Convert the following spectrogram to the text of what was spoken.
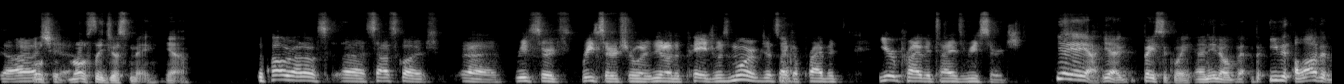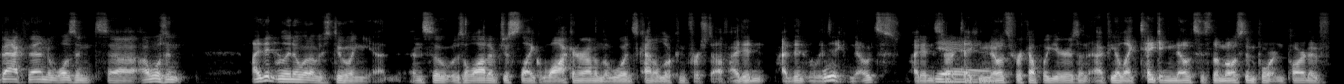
gotcha. mostly, mostly, just me. Yeah. The Colorado uh, Sasquatch uh, research research or what you know the page was more of just like yeah. a private your privatized research. Yeah, yeah, yeah, yeah. Basically, and you know, but, but even a lot of it back then wasn't. Uh, I wasn't I didn't really know what I was doing yet, and so it was a lot of just like walking around in the woods, kind of looking for stuff. I didn't, I didn't really Ooh. take notes. I didn't start yeah. taking notes for a couple years, and I feel like taking notes is the most important part of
